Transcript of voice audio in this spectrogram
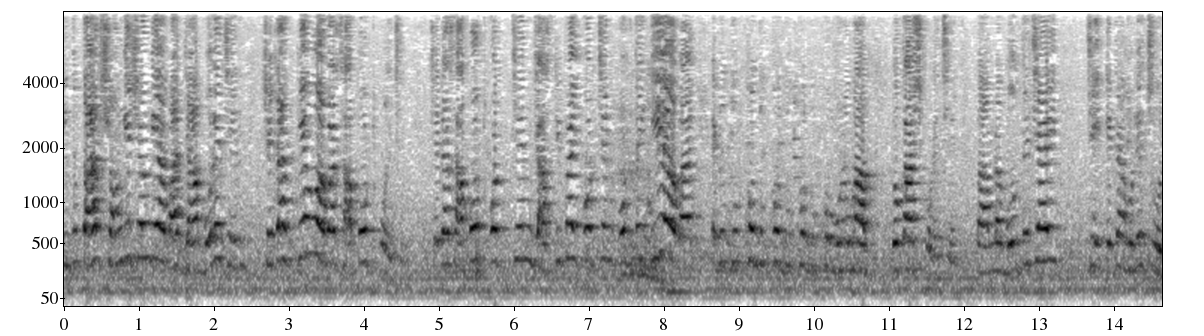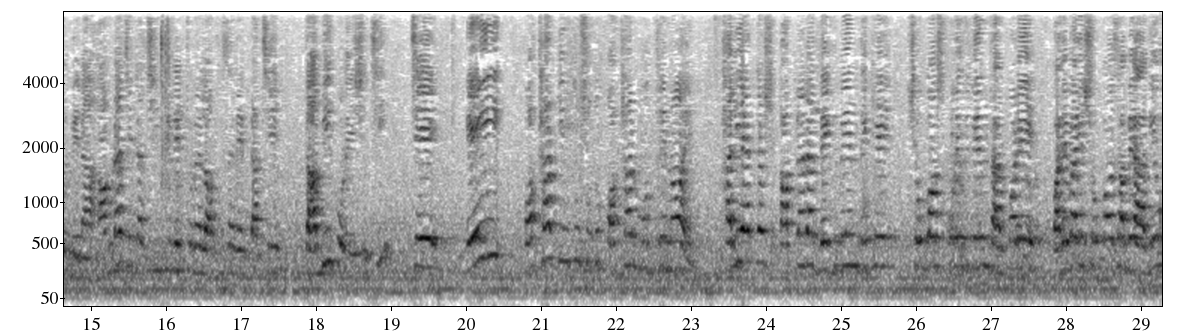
কিন্তু তার সঙ্গে সঙ্গে আবার যা বলেছেন, সেটা কেউ আবার সাপোর্ট করেছেন। সেটা সাপোর্ট করছেন জাস্টিফাই করছেন, করতে গিয়ে আবার একটু দুঃখ দুঃখ দুঃখ দুঃখ মনোভাব প্রকাশ করেছে। তা আমরা বলতে চাই যে এটা হলে চলবে না। আমরা যেটা চিফ ইলেকটোরাল অফিসারের কাছে দাবি করে এসেছি যে এই কথা কিন্তু শুধু কথার মধ্যে নয় খালি একটা আপনারা দেখবেন, দেখে শোকজ করে দিবেন, তারপরে বারে বারে শোকজ হবে, আগেও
